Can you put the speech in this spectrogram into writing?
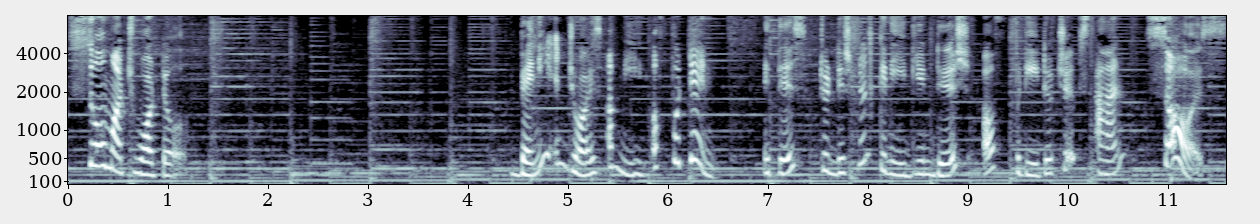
So much water. Benny enjoys a meal of poutine. It is traditional Canadian dish of potato chips and sauce.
